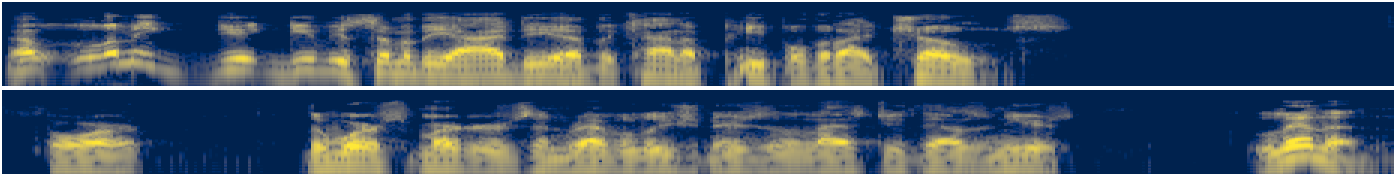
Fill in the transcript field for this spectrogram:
Now, let me give you some of the idea of the kind of people that I chose for the worst murderers and revolutionaries of the last 2,000 years. Lenin,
